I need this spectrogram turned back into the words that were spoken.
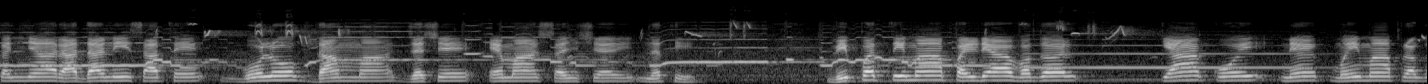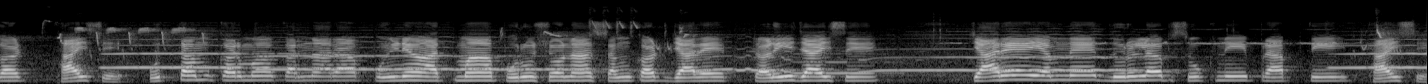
કન્યા રાધાની સાથે ગોલોક ધામમાં જશે એમાં સંશય નથી. વિપત્તિમાં પડ્યા વગર ક્યાં કોઈને મહિમા પ્રગટ થાય છે? ઉત્તમ કર્મ કરનારા પુણ્ય આત્મા પુરુષોના સંકટ જ્યારે ટળી જાય છે, ત્યારે એમને દુર્લભ સુખની પ્રાપ્તિ થાય છે.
